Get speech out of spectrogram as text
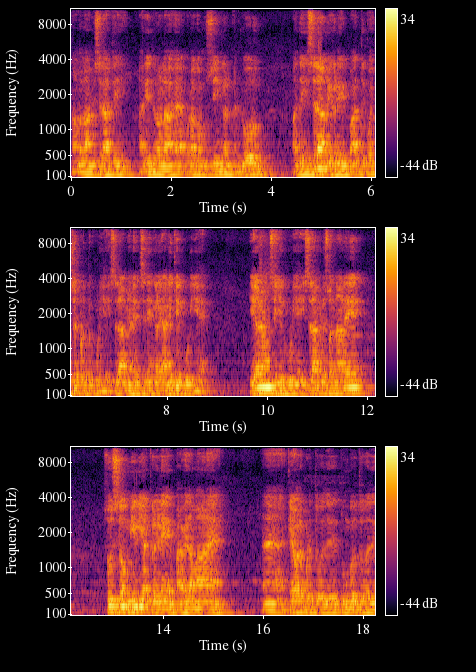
நாமெல்லாம் இஸ்லாத்தை அறிந்தவர்களாக உலக முஸ்லீம்கள் எல்லோரும் அந்த இஸ்லாமியர்களை பார்த்து கொச்சப்படுத்தக்கூடிய இஸ்லாமிய இணைச்சினங்களை அழிக்கக்கூடிய ஏளனம் செய்யக்கூடிய இஸ்லாமியர் சொன்னாலே சோசியல் மீடியாக்களிலே பலவிதமான கேவலப்படுத்துவது துன்புறுத்துவது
